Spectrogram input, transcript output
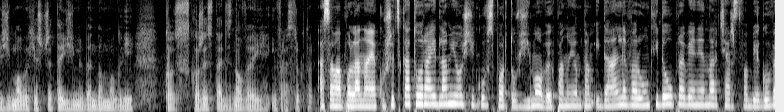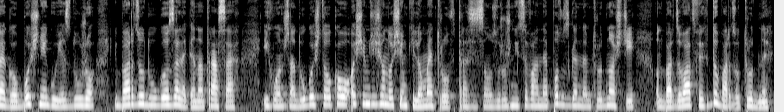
zimowych jeszcze tej zimy będą mogli skorzystać z nowej infrastruktury. A sama Polana Jakuszycka to raj dla miłośników sportów zimowych. Panują tam idealne warunki do uprawiania narciarstwa biegowego, bo śniegu jest dużo i bardzo długo zalega na trasach. Ich łączna długość to około 88 km. Trasy są zróżnicowane pod względem trudności, od bardzo łatwych do bardzo trudnych.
